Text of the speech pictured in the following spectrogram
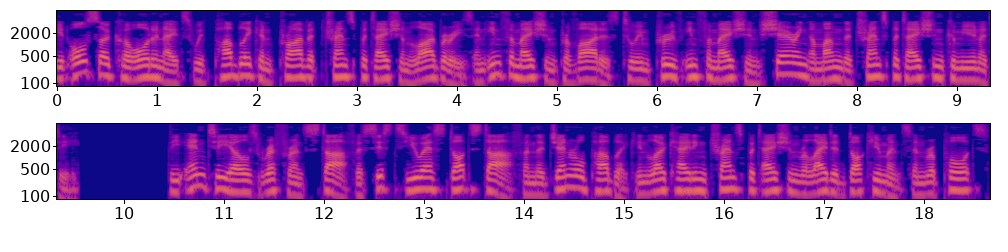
It also coordinates with public and private transportation libraries and information providers to improve information sharing among the transportation community. The NTL's reference staff assists US DOT staff and the general public in locating transportation-related documents and reports,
